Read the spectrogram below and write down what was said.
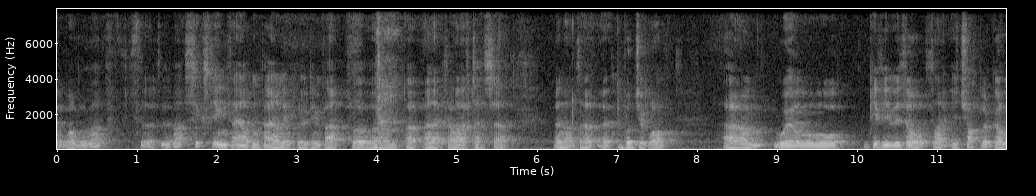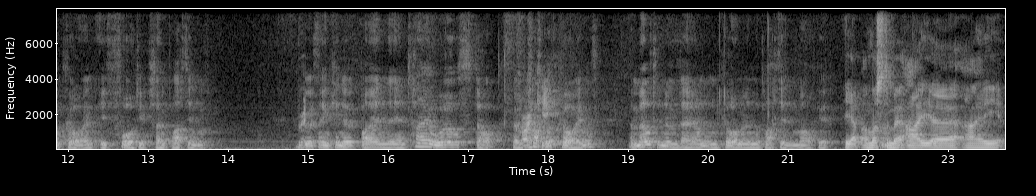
uh, well, they're about 30, they're about sixteen thousand pound, including that for um, a, an XRF tester, and that's a, a budget one. Um, will give you results like your chocolate gold coin is forty percent platinum. Really? We're thinking of buying the entire world stock of Crikey. chocolate coins and melting them down and cornering the platinum market. Yep, I must admit, I, uh, I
